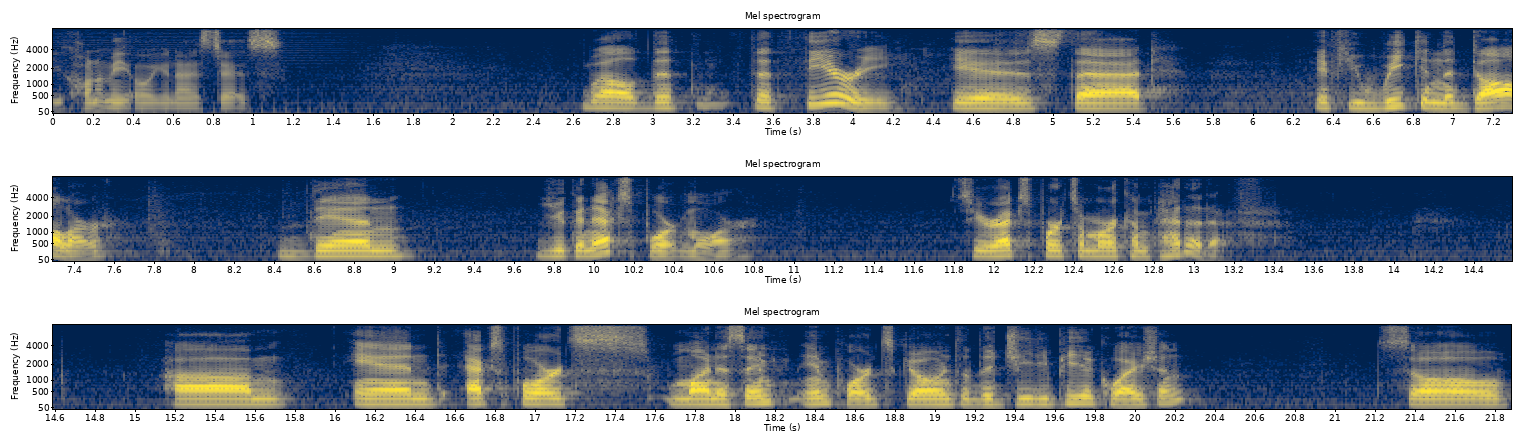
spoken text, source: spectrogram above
economy of the United States? Well, the the theory is that if you weaken the dollar, then you can export more. So your exports are more competitive. Um, and exports minus imports go into the GDP equation. So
